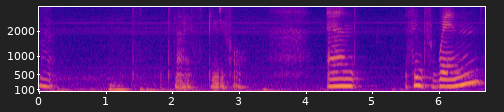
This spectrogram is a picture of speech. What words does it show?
Yeah. It's nice, beautiful. And since when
